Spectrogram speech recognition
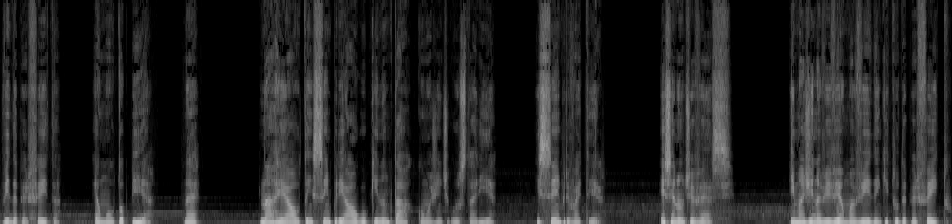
vida perfeita é uma utopia, né? Na real, tem sempre algo que não tá como a gente gostaria. E sempre vai ter. E se não tivesse? Imagina viver uma vida em que tudo é perfeito,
